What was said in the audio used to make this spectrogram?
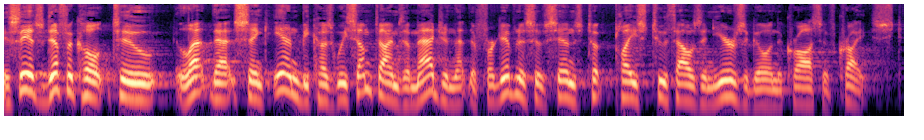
You see, it's difficult to let that sink in because we sometimes imagine that the forgiveness of sins took place 2,000 years ago in the cross of Christ.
